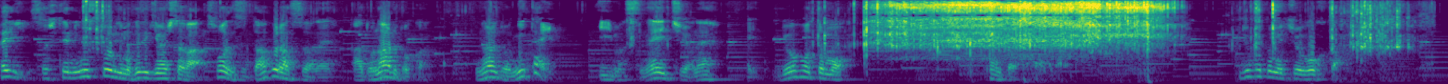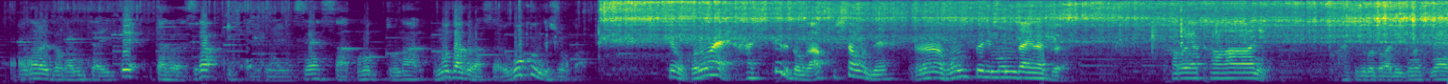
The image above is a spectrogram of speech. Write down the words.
はい。そしてミニストーリーも出てきましたが、そうです。ダグラスはね、あ、ドナルドか。ドナルド2体言いますね、一応ね。はい、両方とも、ちゃんと、両方とも一応動くか。ドナルドが2体いて、ダグラスが1体となりますね。さあ、このドナこのダグラスは動くんでしょうか？でもこの前、走ってる動画アップしたもんね。うん、本当に問題なく、軽やかに走ることができますね。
